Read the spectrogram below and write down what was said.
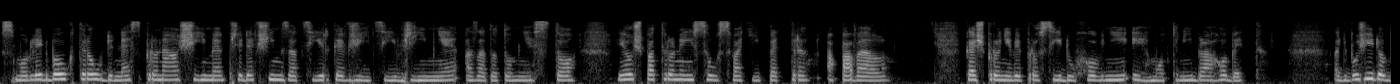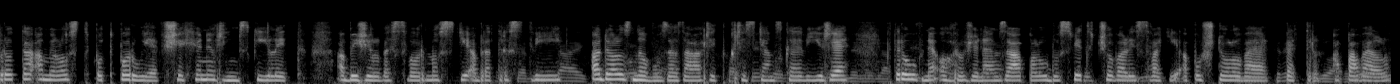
s modlitbou, kterou dnes pronášíme především za církev žijící v Římě a za toto město, jehož patrony jsou svatí Petr a Pavel. Kež pro ně vyprosí duchovní i hmotný blahobyt ať boží dobrota a milost podporuje všechen římský lid, aby žil ve svornosti a bratrství a dal znovu zazářit křesťanské víře, kterou v neohroženém zápalu dosvědčovali svatí apoštolové Petr a Pavel.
